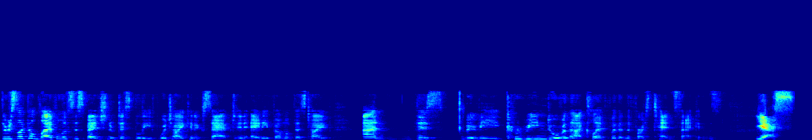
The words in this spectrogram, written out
there's like a level of suspension of disbelief which I can accept in any film of this type. And this movie careened over that cliff within the first 10 seconds. Yes.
